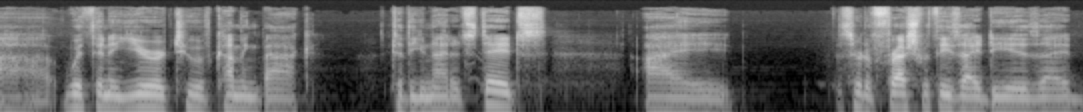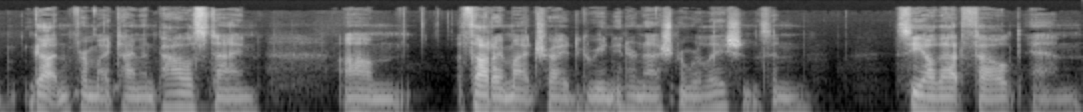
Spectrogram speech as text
uh, within a year or two of coming back to the United States, I, sort of fresh with these ideas I had gotten from my time in Palestine, um, thought I might try a degree in international relations and see how that felt and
